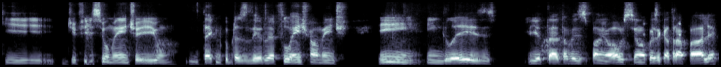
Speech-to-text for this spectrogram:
que dificilmente aí um, um técnico brasileiro é fluente realmente em, em inglês e até talvez espanhol, isso é uma coisa que atrapalha.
